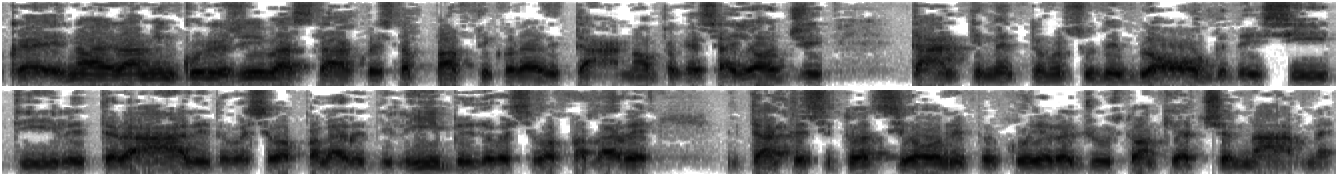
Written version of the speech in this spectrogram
ok. No, era, mi incuriosiva sta, questa particolarità, no? Perché sai, oggi tanti mettono su dei blog, dei siti letterali dove si va a parlare di libri, dove si va a parlare di tante situazioni, per cui era giusto anche accennarne.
